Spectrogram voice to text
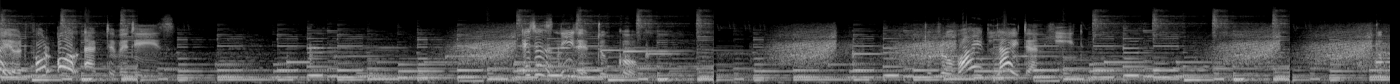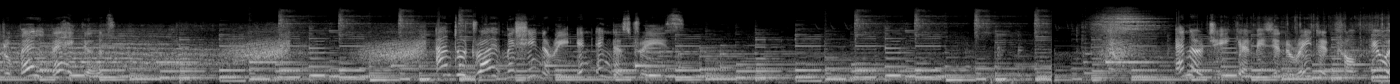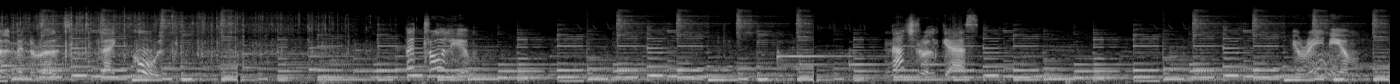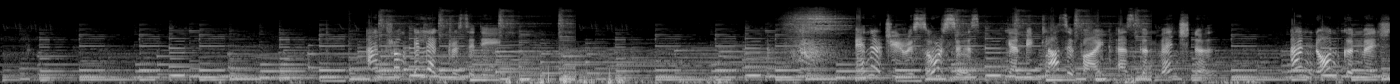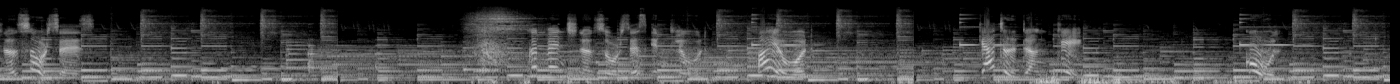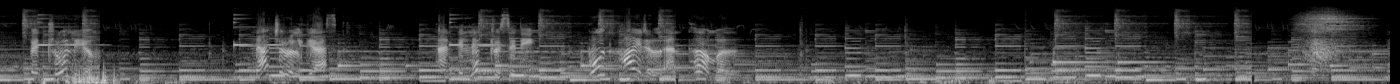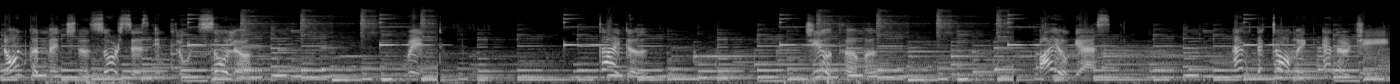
required for all activities. It is needed to cook, to provide light and heat, to propel vehicles, and to drive machinery in industries. Energy can be generated from fuel minerals like coal, petroleum, natural gas, uranium, and from electricity. Energy resources can be classified as conventional and non-conventional sources. Conventional sources include firewood, cattle dung cake, coal, petroleum, natural gas, and electricity, both hydel and thermal. Non-conventional sources include solar, wind, tidal, geothermal, biogas, and atomic energy.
